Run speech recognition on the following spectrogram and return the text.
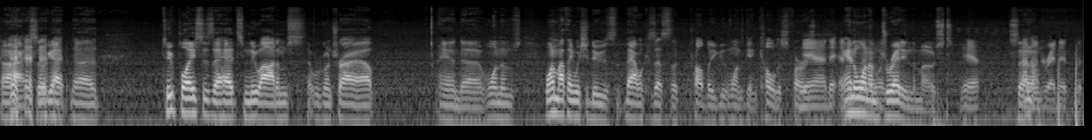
All right, so we got uh, two places that had some new items that we're going to try out, and uh, one of them's one of my I think we should do is that one because that's the, probably the one getting coldest first, Yeah, I I and the one I'm dreading the most. yeah. So I'm not dreading it, but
